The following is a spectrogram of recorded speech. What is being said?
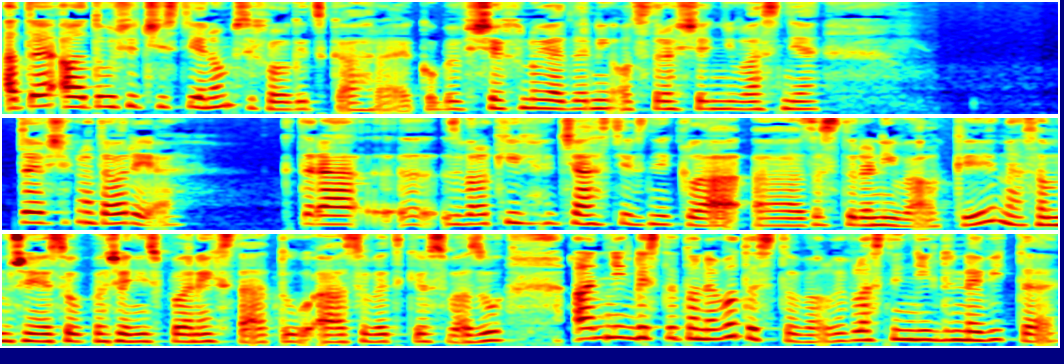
A to je, ale to už je čistě jenom psychologická hra, jakoby všechno jaderné odstrašení vlastně, to je všechno teorie která eh, z velké části vznikla eh, ze studené války, na samozřejmě soupeření Spojených států a Sovětského svazu, ale nikdy jste to neotestoval. Vy vlastně nikdy nevíte,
